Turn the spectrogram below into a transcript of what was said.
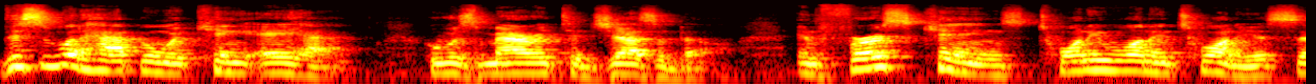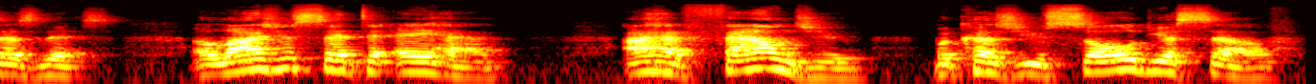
This is what happened with King Ahab, who was married to Jezebel. In 1 Kings 21 and 20, it says this Elijah said to Ahab, I have found you because you sold yourself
